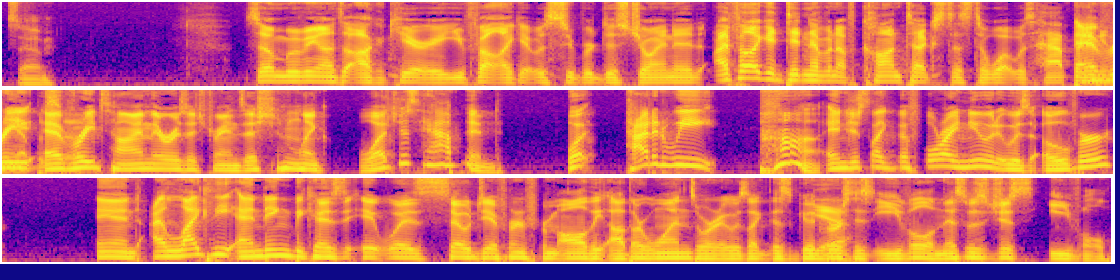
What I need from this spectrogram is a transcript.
So. So moving on to Akakiri, you felt like it was super disjointed. I felt like it didn't have enough context as to what was happening. in the every every time there was a transition like what just happened how did we huh and just like before i knew it it was over and i like the ending because it was so different from all the other ones where it was like this good Yeah. versus evil and this was just evil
